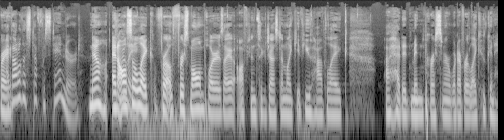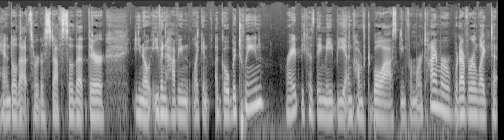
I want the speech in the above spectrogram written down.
Right. I thought all this stuff was standard. No, and also like for for small employers, I often suggest I'm like if you have like a head admin person or whatever, like who can handle that sort of stuff so that they're, you know, even having like an, a go between, right? Because they may be uncomfortable asking for more time or whatever, like to,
